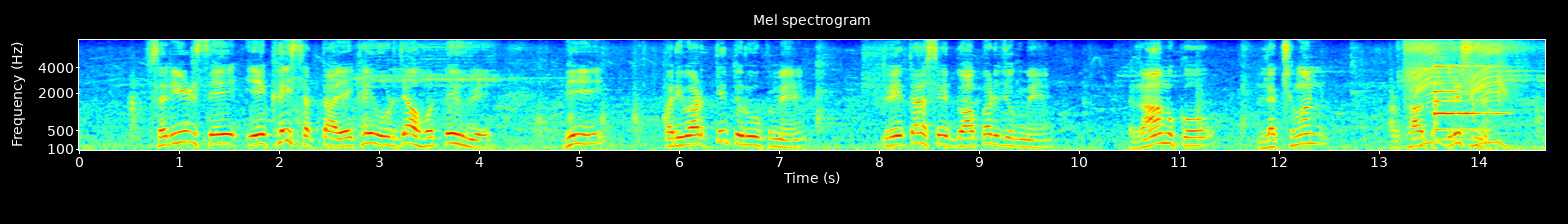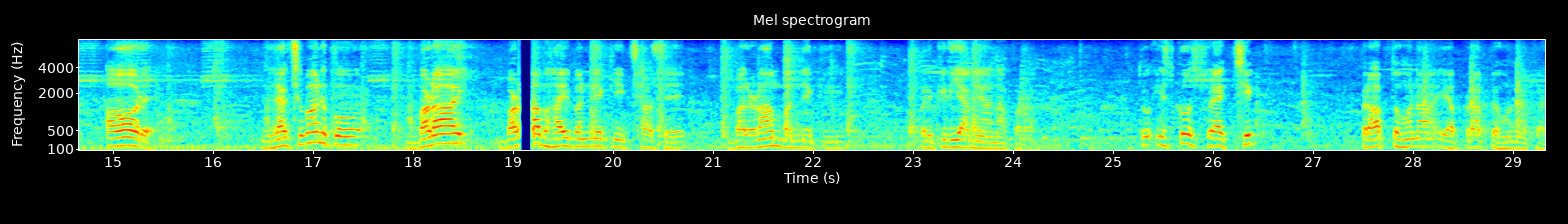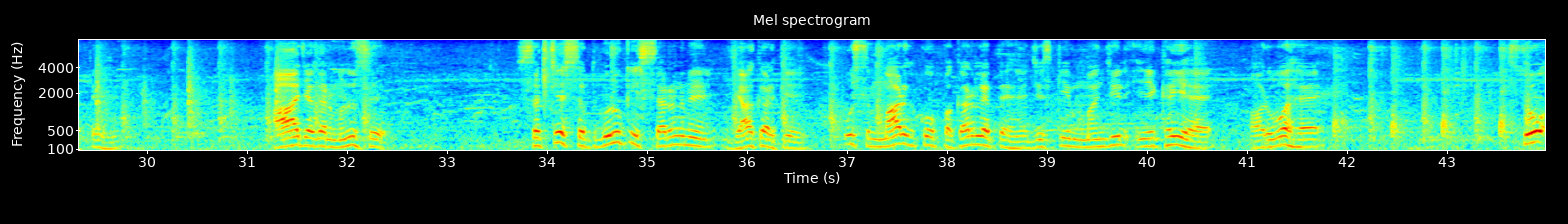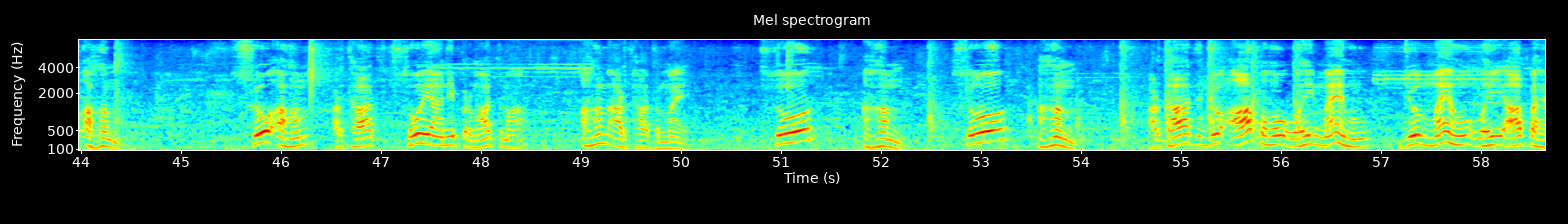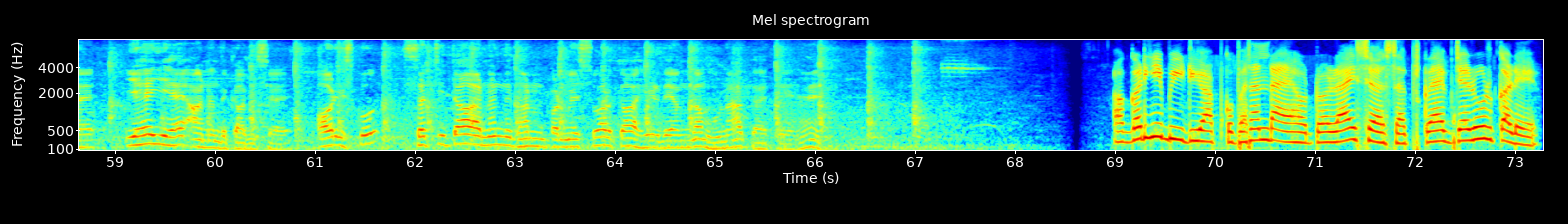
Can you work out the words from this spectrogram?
शरीर से एक ही सत्ता, एक ही ऊर्जा होते हुए भी परिवर्तित रूप में त्रेता से द्वापर युग में राम को लक्ष्मण अर्थात कृष्ण और लक्ष्मण को बड़ा बड़ा भाई बनने की इच्छा से, बलराम बनने की प्रक्रिया में आना पड़ा। तो इसको स्वैच्छिक प्राप्त होना या प्राप्त होना कहते हैं। आज अगर मनुष्य सच्चे सतगुरु की शरण में जा कर के उस मार्ग को पकड़ लेते हैं, जिसकी मंजिल एक ही है, और वह है सो अहम। सो अहम अर्थात सो यानी परमात्मा, अहम अर्थात मैं। सो अहम। सो अहम। अर्थात जो आप हो, वही मैं हूँ। जो मैं हूँ, वही आप है। यह ही है आनंद का विषय। और इसको सच्चिता आनंद घन परमेश्वर का हृदयंगम होना कहते हैं। अगर ये वीडियो आपको पसंद आया हो तो लाइक, शेयर, सब्सक्राइब ज़रूर करें।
